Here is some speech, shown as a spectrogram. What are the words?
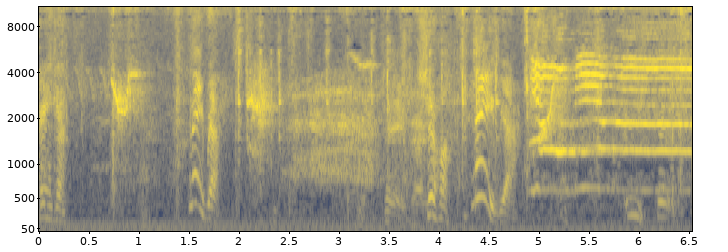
跟上，那边。这边，师傅那边。救命啊！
